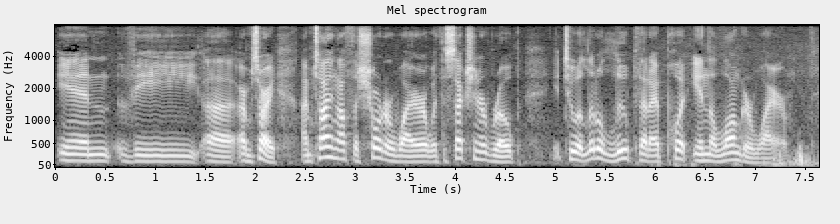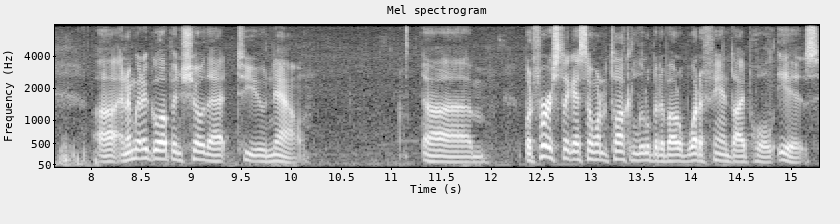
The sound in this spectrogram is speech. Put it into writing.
in the, uh, I'm sorry, I'm tying off the shorter wire with a section of rope to a little loop that I put in the longer wire. Uh, and I'm gonna go up and show that to you now. Um, but first, I guess I want to talk a little bit about what a fan dipole is.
